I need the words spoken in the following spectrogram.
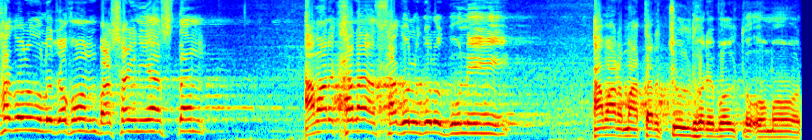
ছাগলগুলো যখন বাসায় নিয়ে আসতাম, আমার খালা ছাগলগুলো গুনে আমার মাথার চুল ধরে বলতো ওমর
